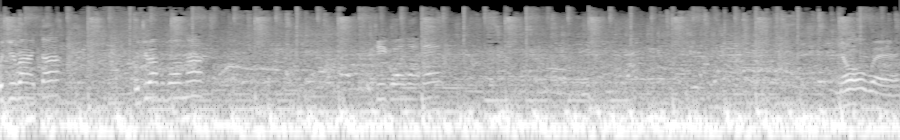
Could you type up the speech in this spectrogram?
Would you ride that? Would you ever go on that? Would you go on that, mate? No way.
